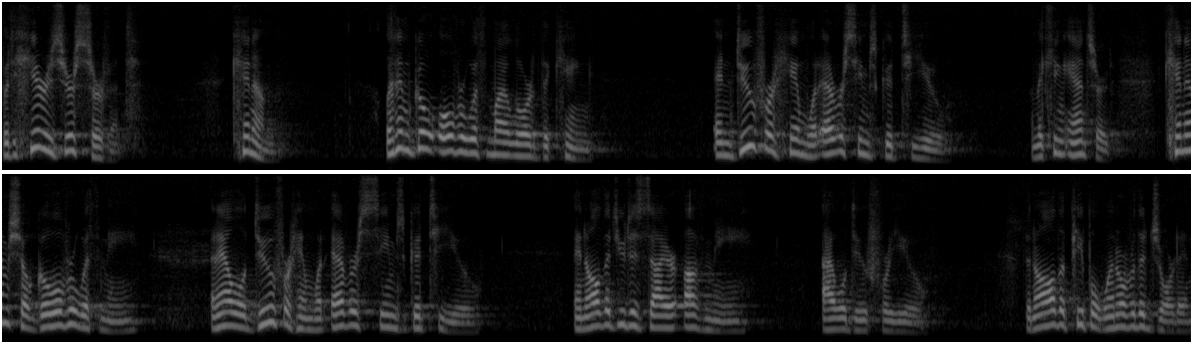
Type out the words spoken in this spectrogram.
But here is your servant, Chimham. Let him go over with my lord the king, and do for him whatever seems good to you. And the king answered, Chimham shall go over with me and I will do for him whatever seems good to you, and all that you desire of me, I will do for you. Then all the people went over the Jordan,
